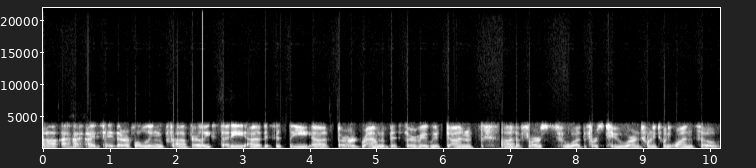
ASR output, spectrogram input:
Uh, I, would say they're holding uh, fairly steady. Uh, this is the uh, third round of this survey we've done. Uh, the first, well, the first two were in 2021, so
